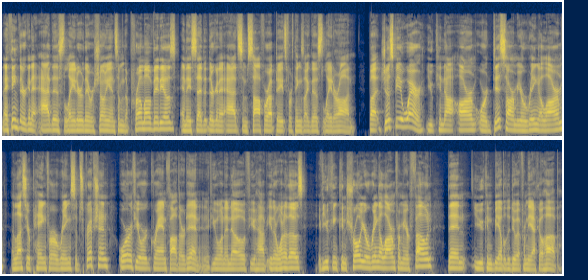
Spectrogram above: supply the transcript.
And I think they're gonna add this later. They were showing it in some of the promo videos, and they said that they're gonna add some software updates for things like this later on. But just be aware you cannot arm or disarm your Ring alarm unless you're paying for a Ring subscription or if you're grandfathered in. And if you want to know if you have either one of those, if you can control your Ring alarm from your phone, then you can be able to do it from the Echo Hub.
